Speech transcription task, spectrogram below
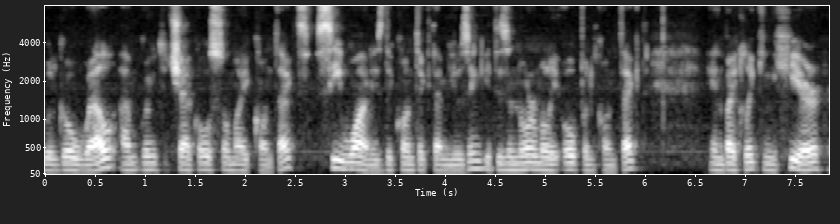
will go well. I'm going to check also my contacts. C1 is the contact I'm using. It is a normally open contact and by clicking here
